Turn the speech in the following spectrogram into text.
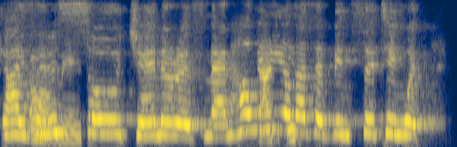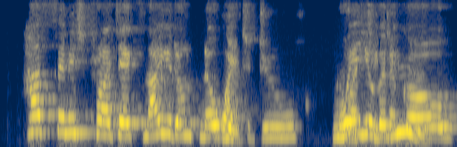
Guys, Oh, that is man. so generous, man. How many That of is- us have been sitting with half finished projects? Now you don't know what Yes. to do, where What you're going to go.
